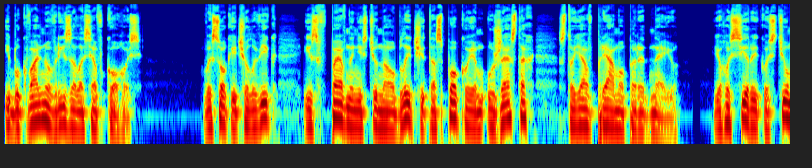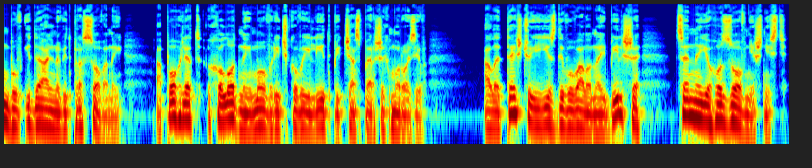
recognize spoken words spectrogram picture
і буквально врізалася в когось. Високий чоловік із впевненістю на обличчі та спокоєм у жестах стояв прямо перед нею. Його сірий костюм був ідеально відпрасований, а погляд холодний, мов річковий лід під час перших морозів. Але те, що її здивувало найбільше, це не його зовнішність,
